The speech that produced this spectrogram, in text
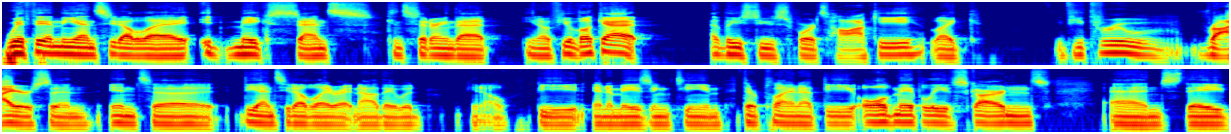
within the NCAA. It makes sense considering that you know if you look at at least U Sports hockey, like if you threw Ryerson into the NCAA right now, they would you know be an amazing team. They're playing at the old Maple Leafs Gardens, and they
